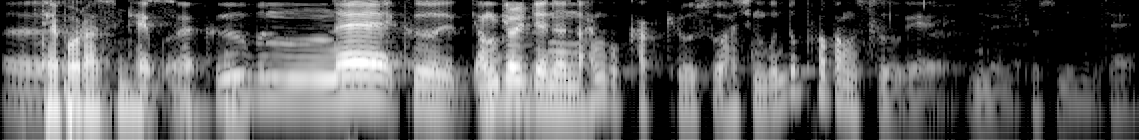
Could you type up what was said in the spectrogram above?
어, 데보라 스미스. 개- 예, 그분의 그 연결되는 한국학 교수 하신 분도 프로방스에 있는 교수님인데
